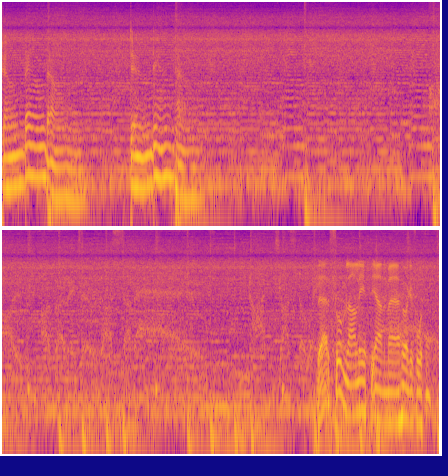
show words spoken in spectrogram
Dun, dun, dun. Dun, dun, dun. Där fumlar han lite igen med högerfoten.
